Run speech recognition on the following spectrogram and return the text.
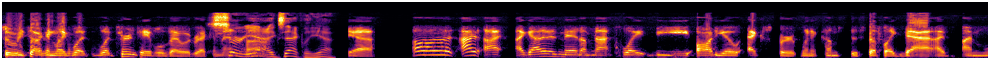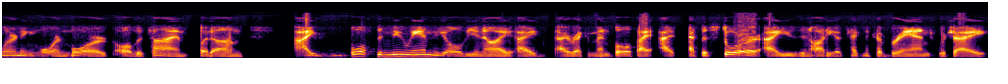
So we're talking like what what turntables I would recommend. Sure, huh? yeah, exactly, yeah. Yeah. Uh, I, I, I gotta admit, I'm not quite the audio expert when it comes to stuff like that. I, I'm learning more and more all the time. But um, I both the new and the old. You know, I, I, I recommend both. I, I at the store I use an Audio Technica brand, which I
